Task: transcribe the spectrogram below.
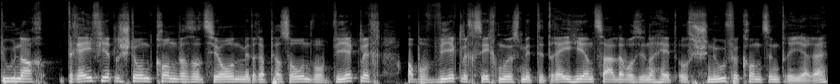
du nach dreiviertel Stunde Konversation mit einer Person, die wirklich, aber wirklich sich muss mit den drei Hirnzellen, die sie noch hat, aufs Schnaufen konzentrieren,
